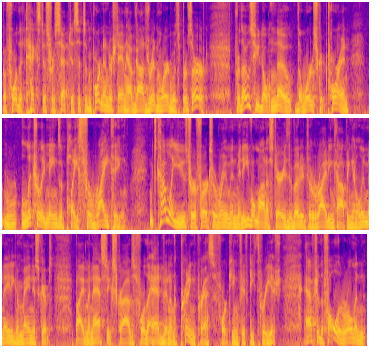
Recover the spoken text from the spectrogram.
before the Textus Receptus, it's important to understand how God's written word was preserved. For those who don't know, the word scriptorium literally means a place for writing. It's commonly used to refer to a room in medieval monasteries devoted to writing, copying, and illuminating of manuscripts by monastic scribes before the advent of the printing press, 1453-ish. After the fall of the Roman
